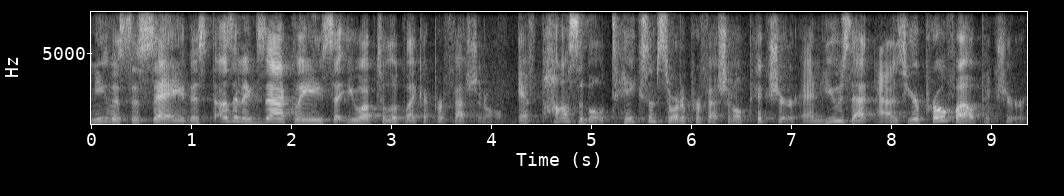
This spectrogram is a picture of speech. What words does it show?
needless to say, this doesn't exactly set you up to look like a professional. If possible, take some sort of professional picture and use that as your profile picture,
